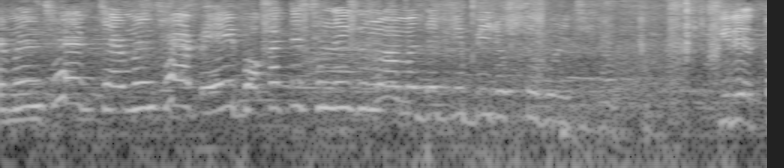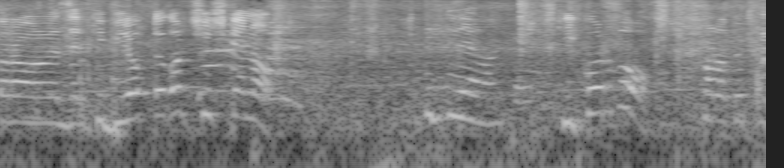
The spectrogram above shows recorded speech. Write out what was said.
চেয়ারম্যান সাহেব চেয়ারম্যান সাহেব এই বকাতে ছেলেগুলো আমাদেরকে বিরক্ত করেছিল কিরে তোরা ওদেরকে বিরক্ত করছিস কেন? কি করব? সরা তো একটু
